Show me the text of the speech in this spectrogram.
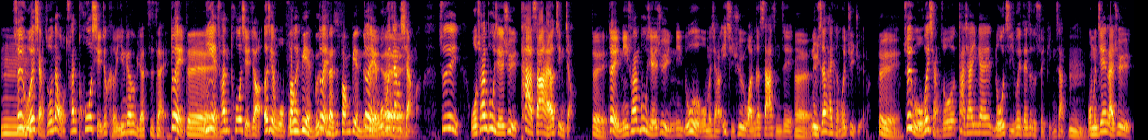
嗯所以我会想说，那我穿拖鞋就可以。应该会比较自在，对，对，你也穿拖鞋就好，而且我不会方便，不是对自在是方便，对，我会这样，想嘛，就是我穿布鞋去踏沙还要进脚，对，对你穿布鞋去，你如果我们想要一起去玩个沙什么之类，呃，女生还可能会拒绝嘛，对，所以我会想说，大家应该逻辑会在这个水平上。嗯，我们今天来去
